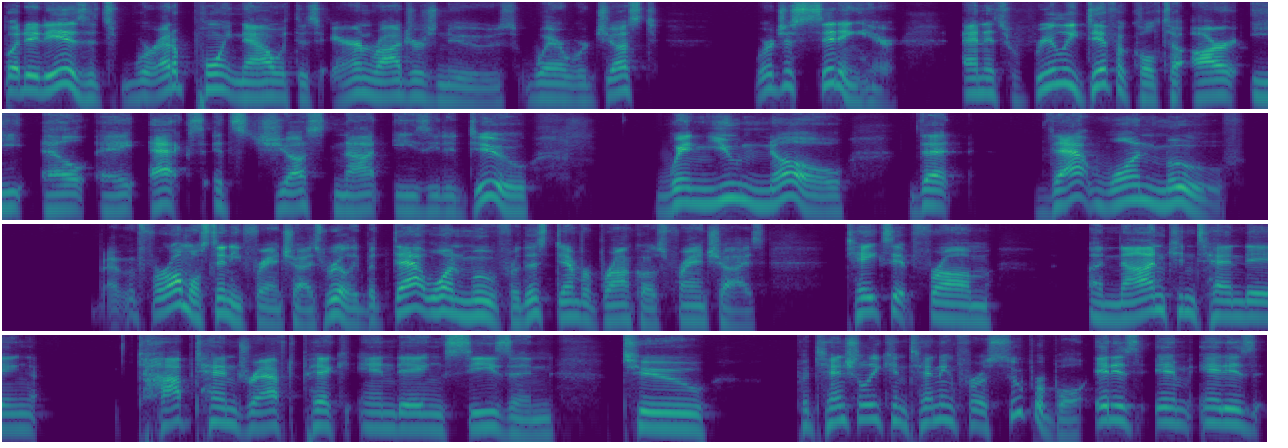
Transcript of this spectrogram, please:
But it is, it's we're at a point now with this Aaron Rodgers news where we're just we're just sitting here and it's really difficult to R E L A X. It's just not easy to do when you know that that one move uh, for almost any franchise, really, but that one move for this Denver Broncos franchise takes it from a non contending top 10 draft pick ending season to potentially contending for a Super Bowl. It is it is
